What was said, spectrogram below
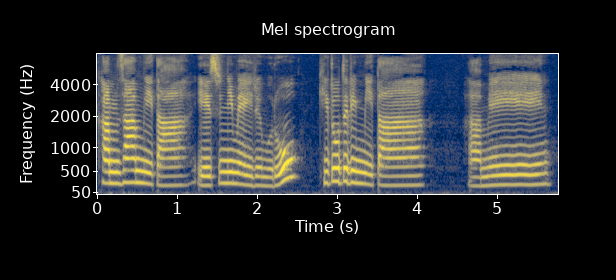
감사합니다. 예수님의 이름으로 기도드립니다. 아멘.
